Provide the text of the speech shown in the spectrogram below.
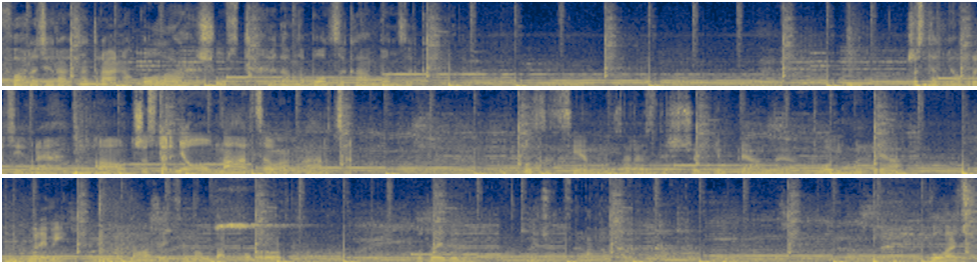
МФА розіграв з центрального кола. Шуст віддав на Бонзика. Бонзик. Шестерньов розіграє. А от Шестерньов на Арцева. Арце. Позиція зараз дещо Дніпряни. Двоє Дніпря. Веремій. Він наважується на удар поворот. Готовий буде. Пугач.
